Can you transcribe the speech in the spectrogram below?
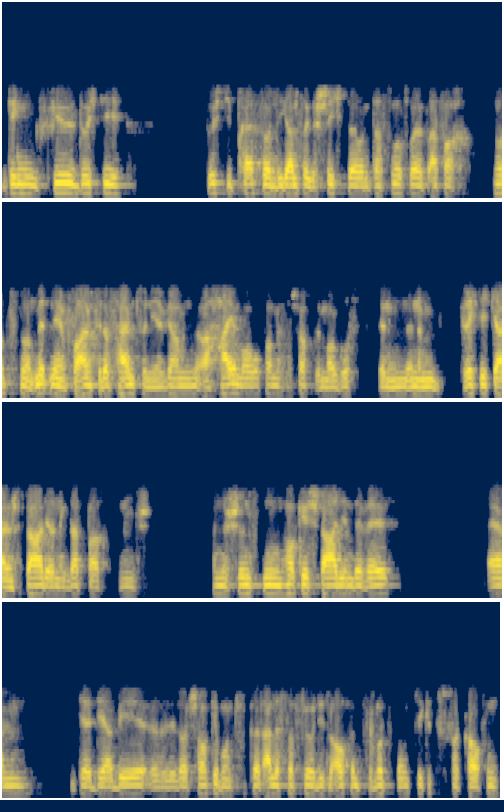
ging viel durch die, durch die Presse und die ganze Geschichte und das muss man jetzt einfach nutzen und mitnehmen, vor allem für das Heimturnier. Wir haben eine Heim-Europameisterschaft im August in, in einem richtig geilen Stadion in Gladbach, in einem der schönsten Hockeystadien der Welt. Ähm, der DAB, also der Deutsche Hockeybund, tut gerade alles dafür, diesen Aufwand zu nutzen, um Tickets zu verkaufen,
